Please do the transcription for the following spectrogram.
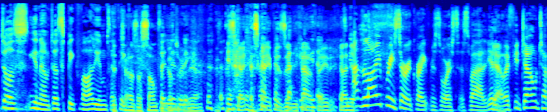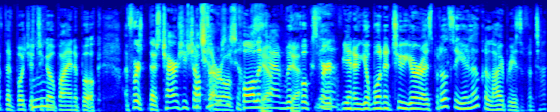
does you know does speak volumes. I It think tells us something, But doesn't it? literally. Yeah. Escape, escapism, you can't beat it, can you? And libraries are a great resource as well. You know, if you don't have the budget to go buying a book, first there's charity shops that are Mm. all shops. falling Yeah, down with yeah. books for Yeah. you know your one and two euros, but also your local library is a fantastic.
